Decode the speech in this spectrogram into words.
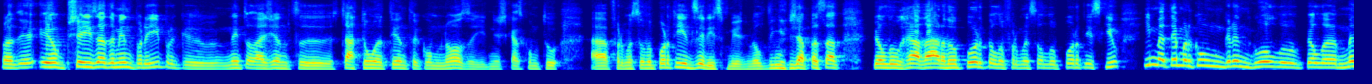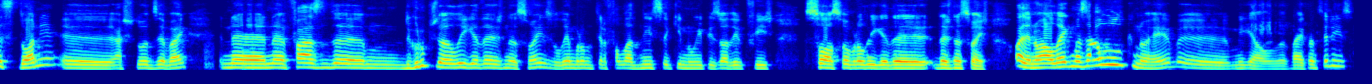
Pronto, eu puxei exatamente por aí, porque nem toda a gente está tão atenta como nós, e neste caso como tu, à formação do Porto, ia dizer isso mesmo. Ele tinha já passado pelo radar do Porto, pela formação do Porto e seguiu, e até marcou um grande golo pela Macedónia, eh, acho que estou a dizer bem, na, na fase de, de, grupos da Liga das Nações. Lembro-me de ter falado nisso aqui num episódio que fiz só sobre a Liga de, das Nações. Olha, não há o Leg, mas há Hulk, não é, eh, Miguel? Vai acontecer isso.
